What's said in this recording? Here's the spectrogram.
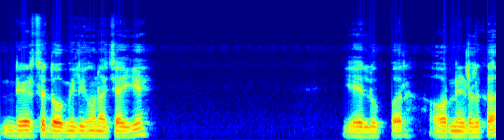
डेढ़ से दो मिली होना चाहिए। ये लुपर और नीडल का।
